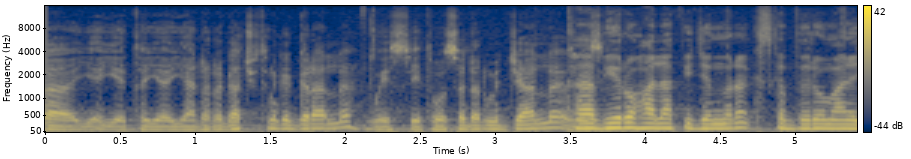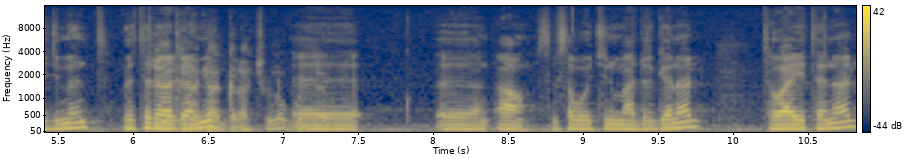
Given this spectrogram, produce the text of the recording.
ጋር ያደረጋችሁት ንግግር አለ ወይስ የተወሰደ እርምጃ አለ? ከቢሮ ኃላፊ ጀምረን እስከ ቢሮ ማኔጅመንት በተደጋጋሚ ነው አዎ ስብሰባዎችንም አድርገናል፣ ተወያይተናል።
